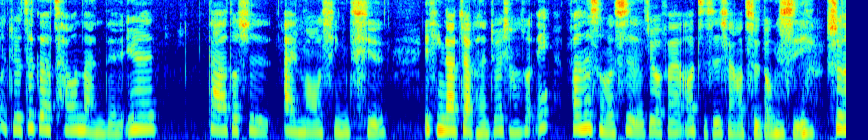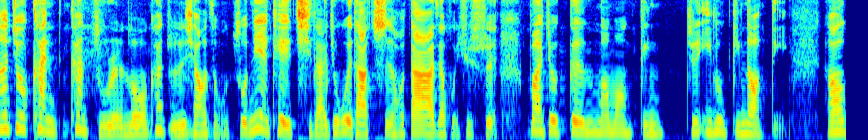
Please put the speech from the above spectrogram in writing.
我觉得这个超难的，因为大家都是爱猫心切，一听到叫，可能就会想说，哎，发生什么事了？结果发现哦，只是想要吃东西。是，那就看看主人喽，看主人想要怎么做。你也可以起来就喂它吃，然后大家再回去睡，不然就跟猫猫盯，就一路盯到底。然后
